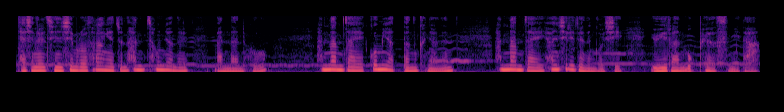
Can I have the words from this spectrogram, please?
자신을 진심으로 사랑해준 한 청년을 만난 후 한 남자의 꿈이었던 그녀는 한 남자의 현실이 되는 것이 유일한 목표였습니다.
